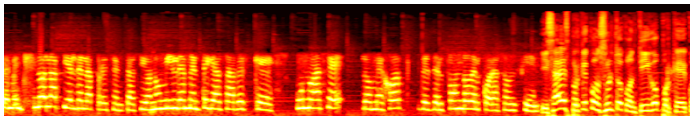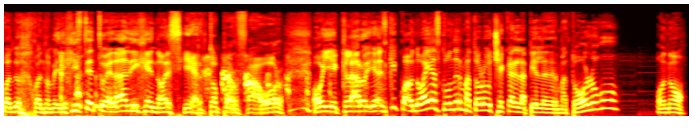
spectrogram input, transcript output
se me enchinó la piel de la presentación. Humildemente ya sabes que uno hace lo mejor desde el fondo del corazón siempre. ¿Y sabes por qué consulto contigo? Porque cuando, cuando me dijiste tu edad dije, no es cierto, por favor. Oye, claro, es que cuando vayas con un dermatólogo, chécale la piel de dermatólogo, ¿o no?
